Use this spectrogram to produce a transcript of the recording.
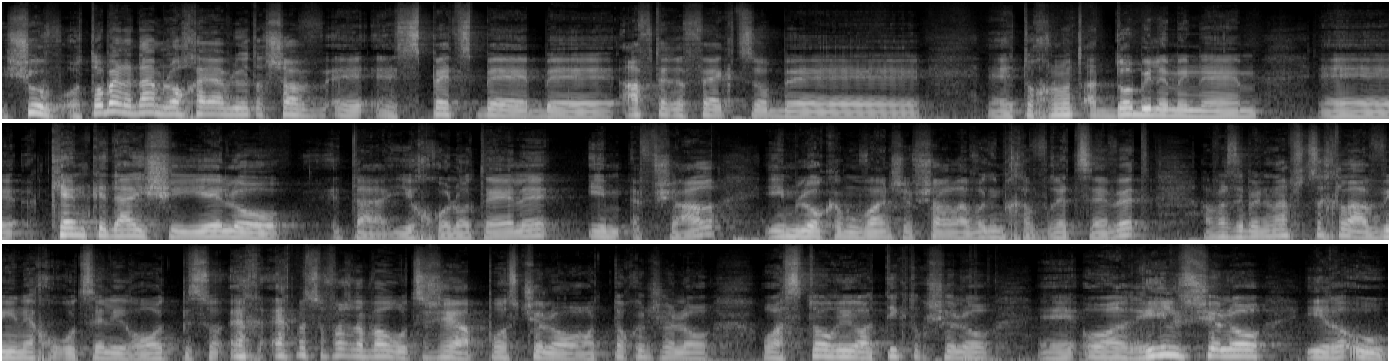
שוב, אותו בן אדם לא חייב להיות עכשיו אה, אה, ספץ באפטר אפקטס או בתוכנות אדובי למיניהם. אה, כן כדאי שיהיה לו את היכולות האלה, אם אפשר. אם לא, כמובן שאפשר לעבוד עם חברי צוות, אבל זה בן אדם שצריך להבין איך הוא רוצה בסופ... איך, איך בסופו של דבר הוא רוצה שהפוסט שלו, או התוכן שלו, או הסטורי, או הטיק טוק שלו, אה, או ה reels שלו, ייראו.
